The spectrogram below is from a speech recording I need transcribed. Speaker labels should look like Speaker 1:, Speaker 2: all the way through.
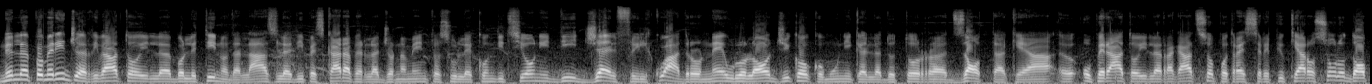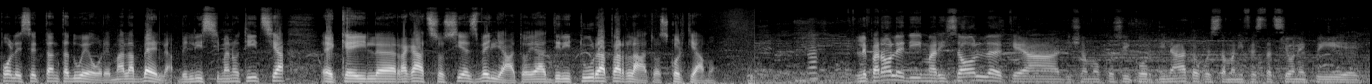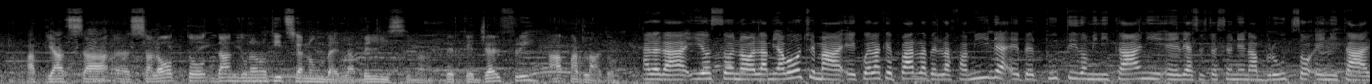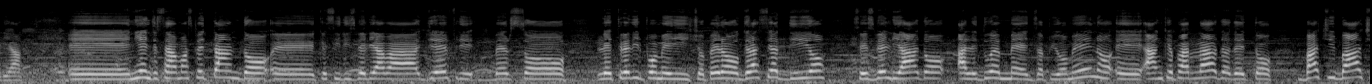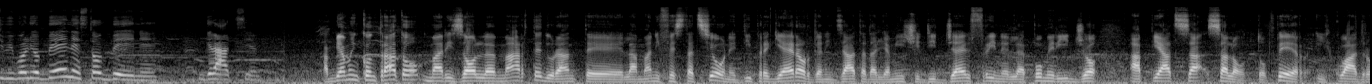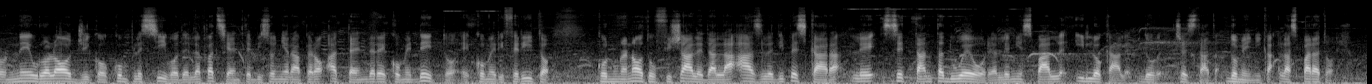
Speaker 1: Nel pomeriggio è arrivato il bollettino dall'ASL di Pescara per l'aggiornamento sulle condizioni di Gelfri. Il quadro neurologico, comunica il dottor Zotta che ha eh, operato il ragazzo, potrà essere più chiaro solo dopo le 72 ore, ma la bella, bellissima notizia è che il ragazzo si è svegliato e ha addirittura parlato. Ascoltiamo. Le parole di Marisol che ha diciamo così, coordinato questa manifestazione qui a Piazza eh, Salotto dando una notizia non bella, bellissima, perché Gelfri ha parlato.
Speaker 2: Allora, io sono la mia voce ma è quella che parla per la famiglia e per tutti i dominicani e le associazioni in Abruzzo e in Italia. E, niente, stavamo aspettando eh, che si risvegliava Gelfri verso le 3 del pomeriggio, però grazie a Dio si è svegliato alle due e mezza più o meno e ha anche parlato, ha detto baci baci, vi voglio bene, sto bene. Grazie.
Speaker 1: Abbiamo incontrato Marisol Marte durante la manifestazione di preghiera organizzata dagli amici di Gelfri nel pomeriggio a Piazza Salotto. Per il quadro neurologico complessivo del paziente bisognerà però attendere, come detto e come riferito con una nota ufficiale dalla ASL di Pescara, le 72 ore alle mie spalle il locale dove c'è stata domenica la sparatoria.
